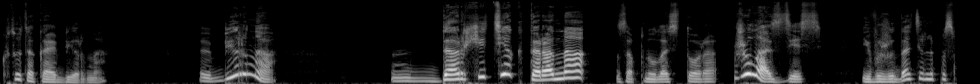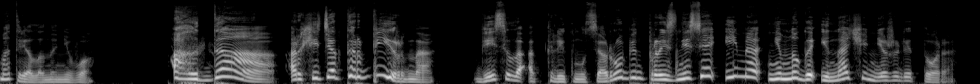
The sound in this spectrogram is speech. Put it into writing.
«Кто такая Бирна?» «Э, «Бирна? Да архитектор, она...» — запнулась Тора. «Жила здесь» и выжидательно посмотрела на него. «Ах да, архитектор Бирна!» — весело откликнулся Робин, произнеся имя немного иначе, нежели Тора.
